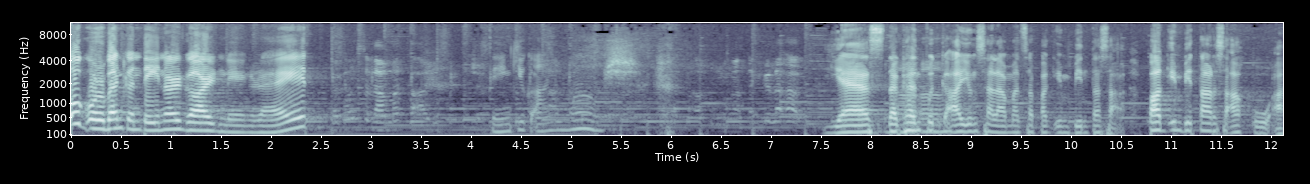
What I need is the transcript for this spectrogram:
ug urban container gardening, right? Thank you kaayo, ma'am. Yes, daghan pud kaayong salamat sa pag-imbita sa pag-imbitar sa ako. Ah.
